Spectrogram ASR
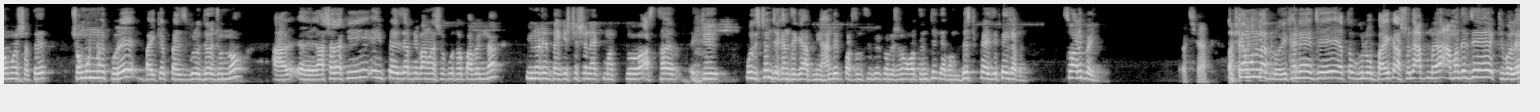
সময়ের সাথে সমন্বয় করে বাইকের প্রাইসগুলো দেওয়ার জন্য। আর আশা রাখি এই প্রাইসে আপনি বাংলাদেশে কোথাও পাবেন না। ইউনাইটেড বাইক স্টেশন একমাত্র আস্থার একটি প্রতিষ্ঠান যেখান থেকে আপনি hundred percent CV condition authentic এবং বেস্ট প্রাইসে পেয়ে যাবেন। সো আরিফ ভাই। আচ্ছা। কেমন লাগল? এখানে যে এতগুলো বাইক আসলে আপনার আমাদের যে কি বলে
